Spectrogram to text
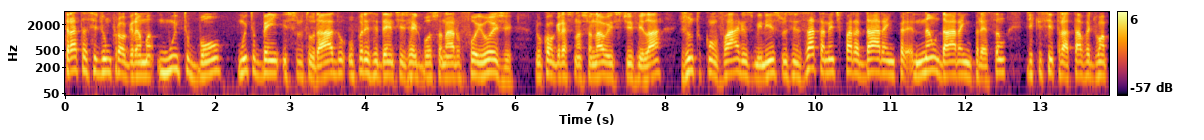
trata-se de um programa muito bom, muito bem estruturado. O presidente Jair Bolsonaro foi hoje no Congresso Nacional, eu estive lá, junto com vários ministros, exatamente para dar impre... não dar a impressão de que se tratava de, uma,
